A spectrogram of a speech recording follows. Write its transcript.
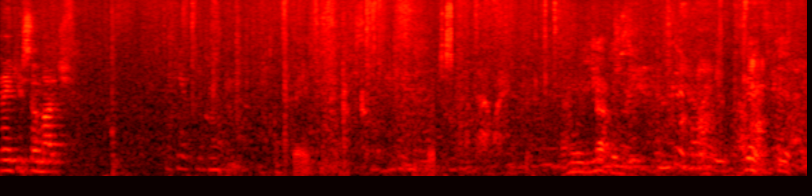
Thank you so much. Great. We'll just go that way.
